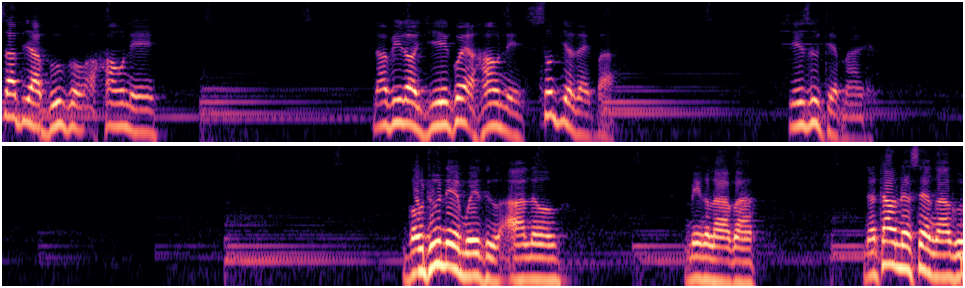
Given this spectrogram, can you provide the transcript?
စပ်ပြဘူးကုံအဟောင်းနေနောက်ပြီးတော့ရေခွက်အဟောင်းနေစွန့်ပြစ်လိုက်ပါ။ယေရှုတင်ပါတယ်။ဗုဒ္ဓနေ့မွေးသူအားလုံးမင်္ဂလာပါ2025ခု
